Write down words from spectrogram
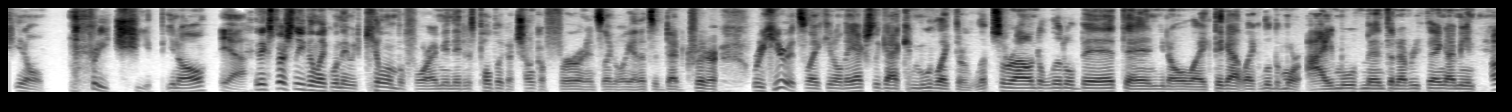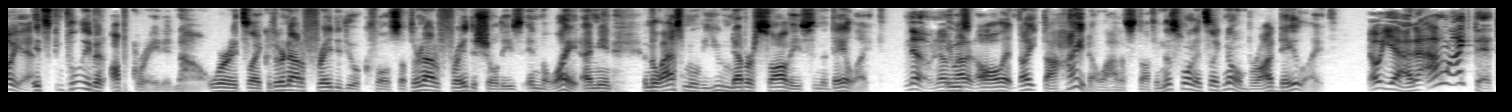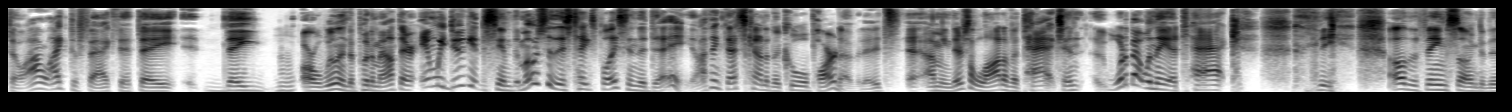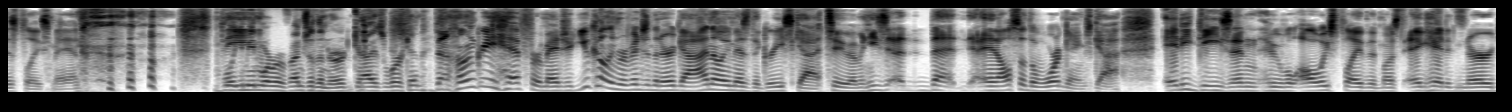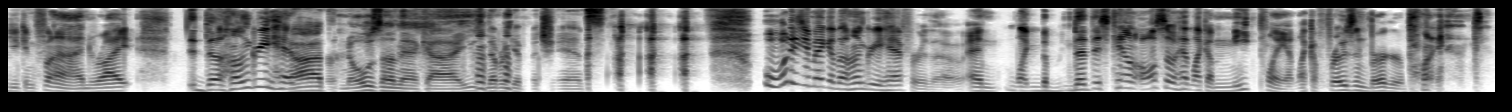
you know, pretty cheap, you know. Yeah. And especially even like when they would kill him before, I mean, they just pulled like a chunk of fur, and it's like, oh yeah, that's a dead critter. Where here, it's like you know they actually got can move like their lips around a little bit, and you know like they got like a little bit more eye movement and everything. I mean, Oh, yeah. it's completely been upgraded now, where it's like they're not afraid to do a close up. They're not afraid to show these in the light. I mean, in the last movie, you never saw these in the daylight. No, no, it not was at all. all at night to hide a lot of stuff. In this one, it's like no broad daylight. Oh yeah, and I like that though. I like the fact that they they are willing to put them out there, and we do get to see them. Most of this takes place in the day. I think that's kind of the cool part of it. It's, I mean, there's a lot of attacks, and what about when they attack the oh the theme song to this place, man? the, you mean where Revenge of the Nerd guy's working? the hungry heifer manager? You call him Revenge of the Nerd guy. I know him as the Grease guy too. I mean, he's uh, that, and also the War Games guy, Eddie Deezen, who will always play the most egg-headed nerd you can find. Right? The hungry heifer. God, the nose on that guy. He was never given a chance. Well, what did you make of the hungry heifer though? And like the that this town also had like a meat plant, like a frozen burger plant.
